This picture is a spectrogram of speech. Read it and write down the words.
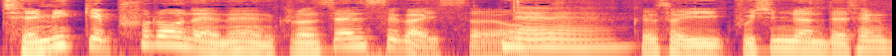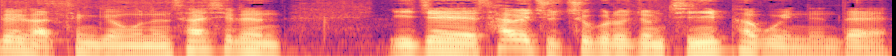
재밌게 풀어내는 그런 센스가 있어요. 네. 그래서 이 90년대 생들 같은 경우는 사실은 이제 사회 주축으로 좀 진입하고 있는데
